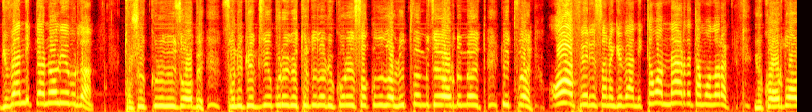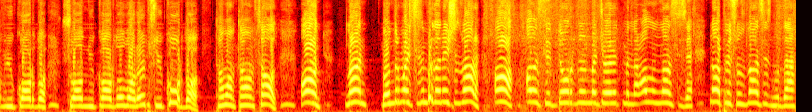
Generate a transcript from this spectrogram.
Güvenlikler ne oluyor burada? Teşekkür ederiz abi. Sonic X'i buraya getirdiler yukarıya sakladılar. Lütfen bize yardım et. Lütfen. Aferin sana güvenlik. Tamam nerede tam olarak? Yukarıda abi yukarıda. Şu an yukarıdalar. Hepsi yukarıda. Tamam tamam sağ ol. An lan dondurmacı sizin burada ne işiniz var? Aa alın size dondurmacı öğretmenler alın lan size. Ne yapıyorsunuz lan siz burada?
